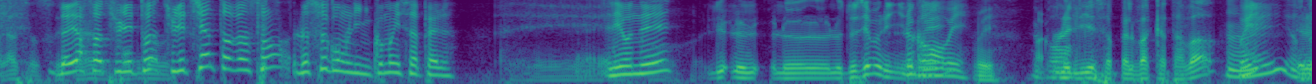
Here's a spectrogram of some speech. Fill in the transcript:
voilà, ça serait D'ailleurs, toi tu, les, toi, tu les tiens, toi, Vincent? Le second ligne, comment il s'appelle? Léoné Le, le- le- le deuxième ligne. Le grand, oui. Le lié s'appelle Vakatava Oui. et le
